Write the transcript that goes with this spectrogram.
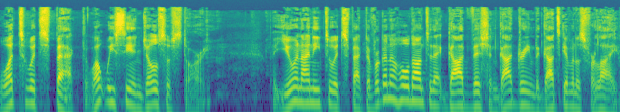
what to expect, what we see in Joseph's story, that you and I need to expect. If we're going to hold on to that God vision, God dream that God's given us for life,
